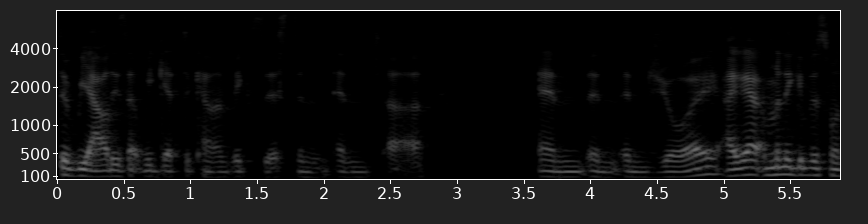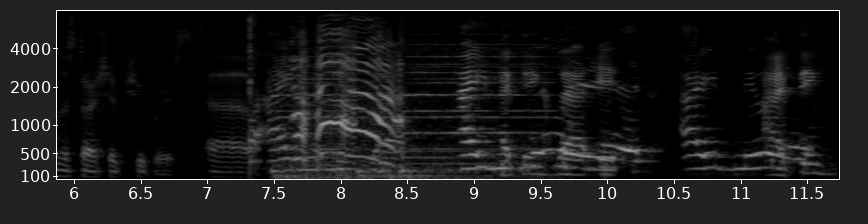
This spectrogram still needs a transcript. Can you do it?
the realities that we get to kind of exist and and uh, and and enjoy. I got. I'm gonna give this one to Starship Troopers. Uh, I, I, I think that it, I knew it. I think.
